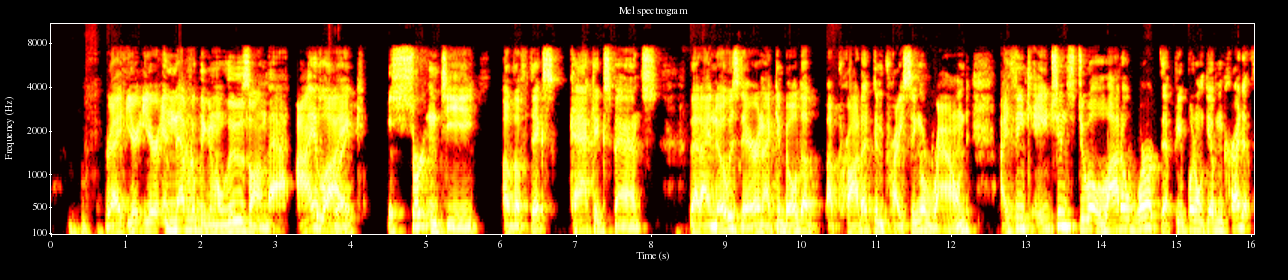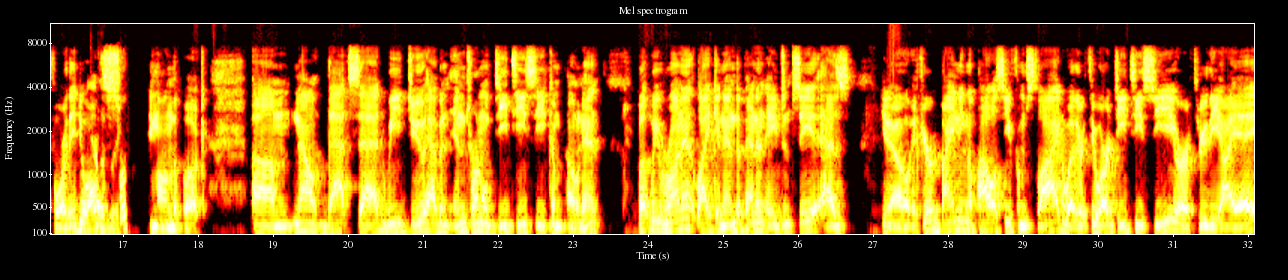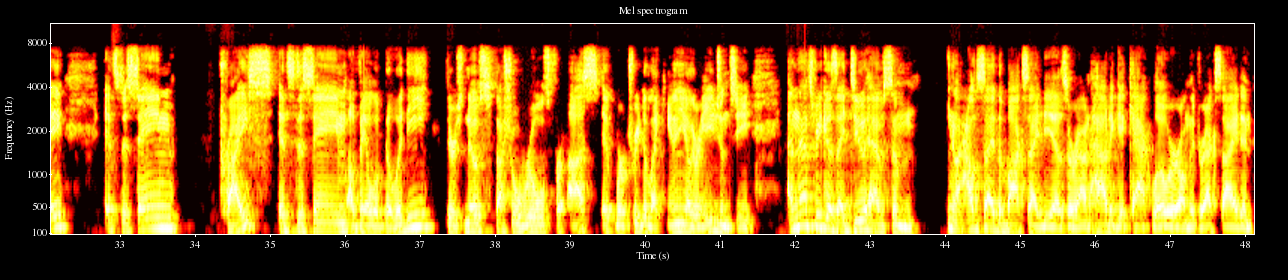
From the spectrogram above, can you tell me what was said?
Right? You're you're inevitably going to lose on that. I like right. the certainty of a fixed CAC expense that I know is there and I can build a, a product and pricing around. I think agents do a lot of work that people don't give them credit for. They do all totally. the searching on the book. Um, now, that said, we do have an internal DTC component, but we run it like an independent agency. It has you know, if you're binding a policy from Slide, whether through our DTC or through the IA, it's the same price. It's the same availability. There's no special rules for us. It, we're treated like any other agency. And that's because I do have some, you know, outside the box ideas around how to get CAC lower on the direct side. And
